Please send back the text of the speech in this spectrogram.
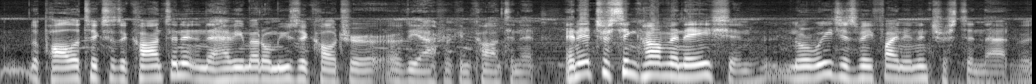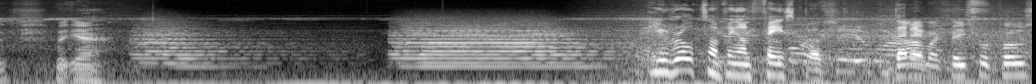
the politics of the continent, and the heavy metal music culture of the African continent. An interesting combination. Norwegians may find an interest in that, but, but yeah. You wrote something on Facebook that Ah, my Facebook post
